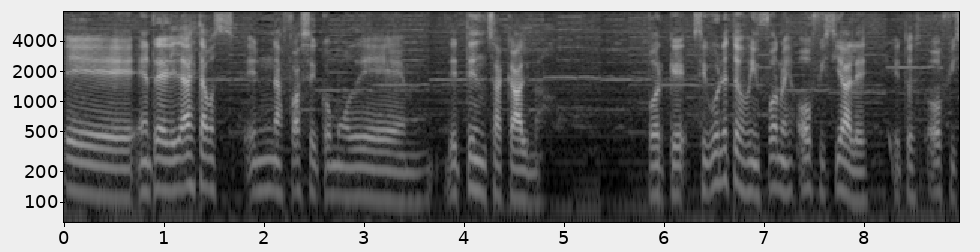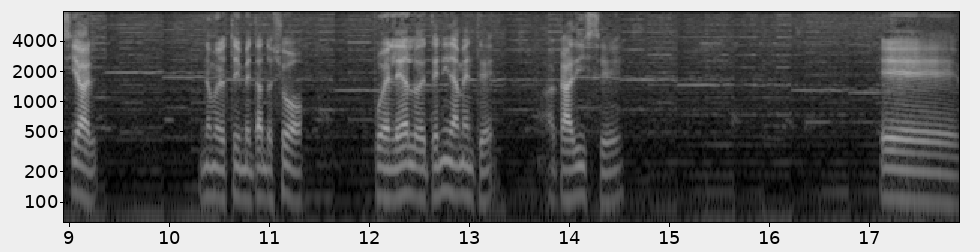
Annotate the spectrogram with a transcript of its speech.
eh, en realidad estamos en una fase como de, tensa calma. Porque según estos informes oficiales, esto es oficial, no me lo estoy inventando yo, pueden leerlo detenidamente, acá dice, eh,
